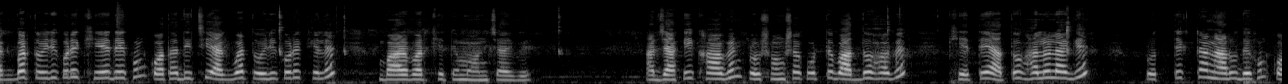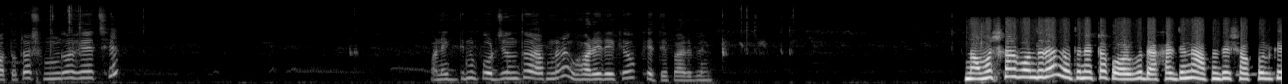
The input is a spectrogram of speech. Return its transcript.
একবার তৈরি করে খেয়ে দেখুন। কথা দিচ্ছি, একবার তৈরি করে খেলে বারবার খেতে মন চাইবে। আর যাকেই খাওয়াবেন প্রশংসা করতে বাধ্য হবে। খেতে এত ভালো লাগে। প্রত্যেকটা নাড়ু দেখুন কতটা সুন্দর হয়েছে। অনেক দিন পর্যন্ত আপনারা ঘরে রেখেও খেতে পারবেন। নমস্কার বন্ধুরা, নতুন একটা পর্ব দেখার জন্য আপনাদের সকলকে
